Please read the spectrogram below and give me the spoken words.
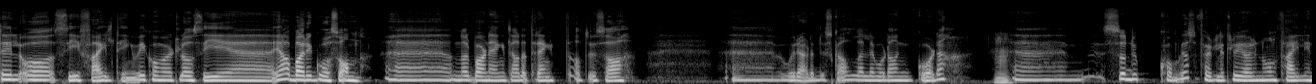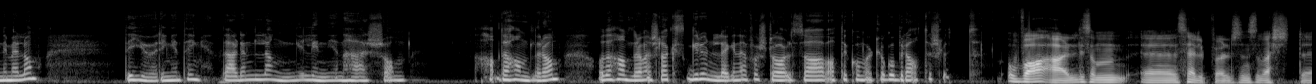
til å si feil ting. Vi kommer til å si eh, ja, bare gå sånn. Eh, når barnet egentlig hadde trengt at du sa eh, hvor er det du skal, eller hvordan går det? Eh, så du kommer jo selvfølgelig til å gjøre noen feil innimellom. Det gjør ingenting. Det er den lange linjen her som det handler om. Og det handler om en slags grunnleggende forståelse av at det kommer til å gå bra til slutt. Og hva er liksom eh, selvfølelsens verste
